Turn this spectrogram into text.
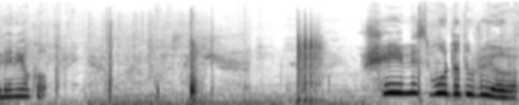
Granny yok o. Şeyimiz burada duruyor.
